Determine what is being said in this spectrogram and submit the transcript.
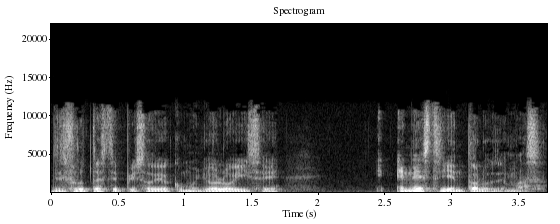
Disfruta este episodio como yo lo hice en este y en todos los demás.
